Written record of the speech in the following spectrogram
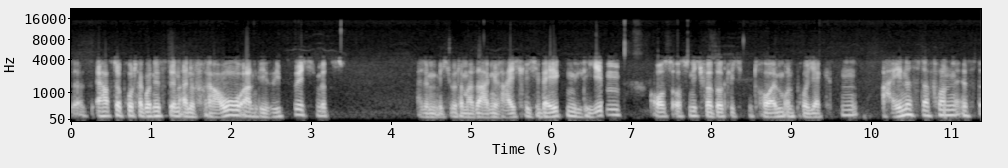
als erste Protagonistin eine Frau an die 70 mit einem, ich würde mal sagen, reichlich welken Leben aus, aus nicht verwirklichten Träumen und Projekten. Eines davon ist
